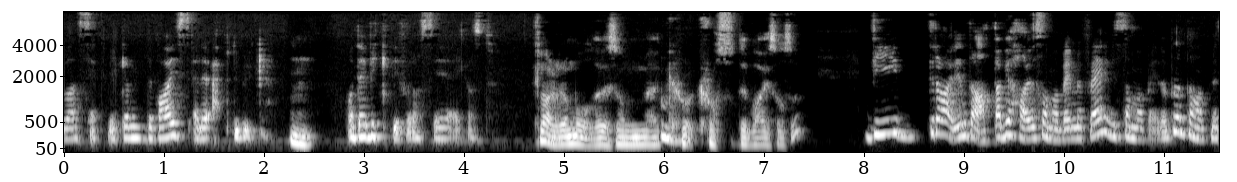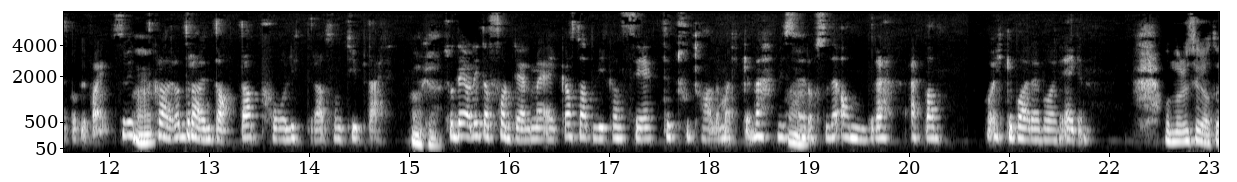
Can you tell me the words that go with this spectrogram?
uansett hvilken device eller app du bruker. Mm. Og det er viktig for oss i Acast. Klarer dere å måle liksom cross-device også? Vi drar inn data. Vi har jo samarbeid med flere. Vi samarbeider bl.a. med Spotify. Så vi klarer å dra inn data på lyttere som type der. Okay. Så det er jo litt av fordelen med Acast, at vi kan se til totale markedet. Vi ser ja. også de andre appene, og ikke bare vår egen. Og når du sier at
